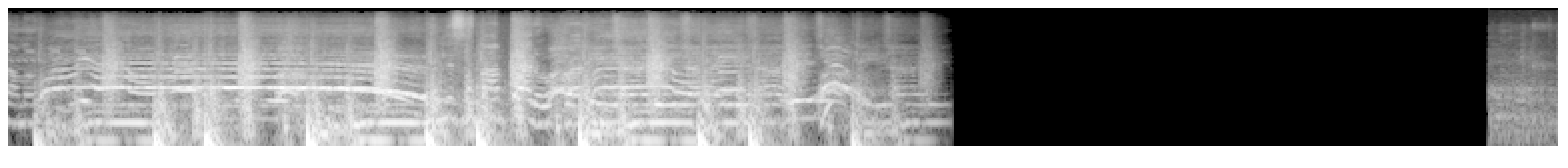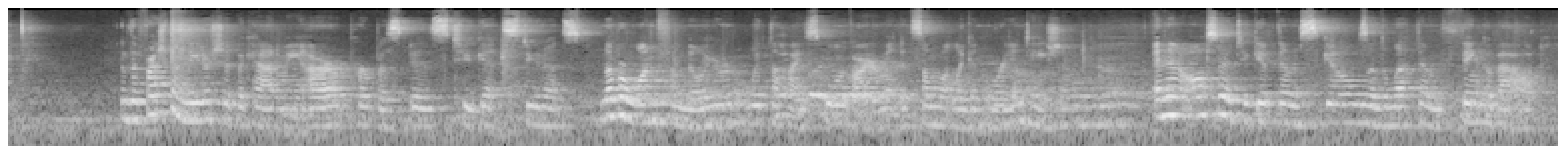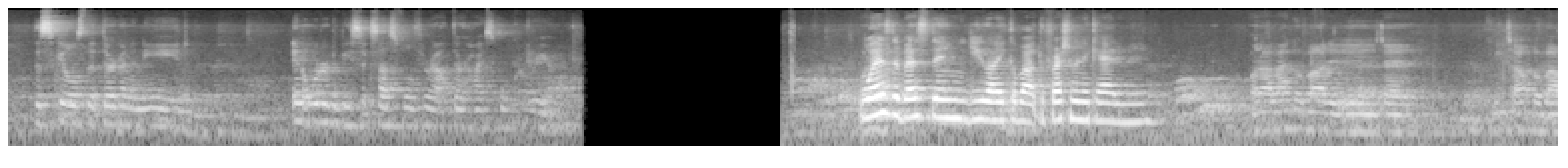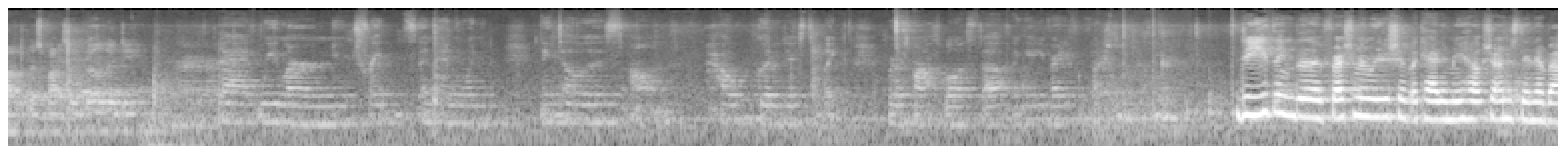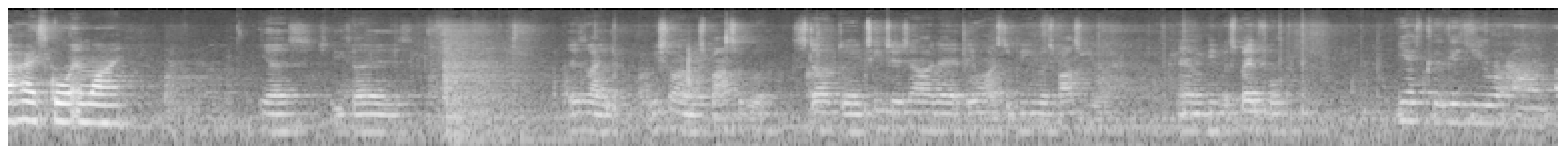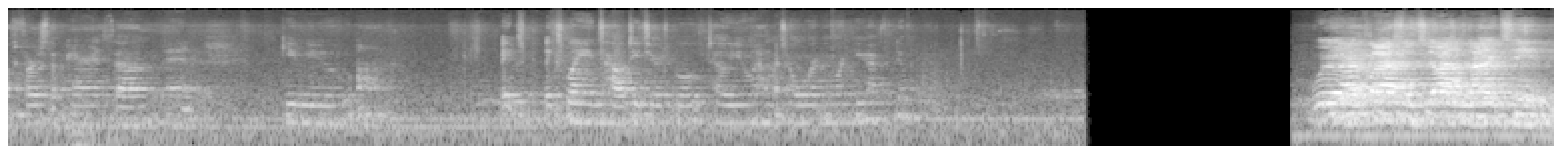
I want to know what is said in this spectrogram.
Cry. The Freshman Leadership Academy, our purpose is to get students, number one, familiar with the high school environment. It's somewhat like an orientation. And then also to give them skills and to let them think about the skills that they're going to need in order to be successful throughout their high school career. What is the best thing you like about the Freshman Academy? What I like about it is that we talk about responsibility. that we learn new traits and then when they tell us um, how good it is to like be responsible and stuff and get you ready for freshmen. Do you think the Freshman Leadership Academy helps you understand about high school and why? Yes, because it's like we showing responsible stuff to teachers and all that. They want us to be responsible and be respectful. Yes, because it gives you um, a first appearance of and give you um, ex explains how teachers will tell you how much homework and work you have to do. We're in class in 2019.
